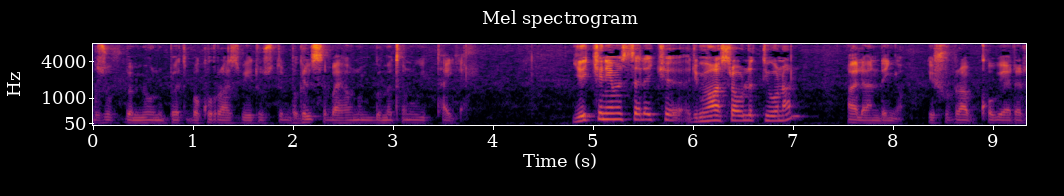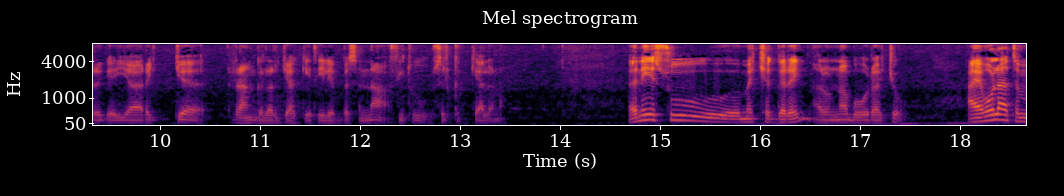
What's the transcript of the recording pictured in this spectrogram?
ግዙፍ በሚሆኑበት በኩራዝ ቤት ውስጥ በግልጽ ባይሆንም በመጠኑ ይታያል። ይህችን የመሰለች እድሜዋ አስራ ሁለት ይሆናል አለ አንደኛው። የሹራብ ቆብ ያደረገ ያረጀ ራንግለር ጃኬት የለበሰና ፊቱ ስልክክ ያለ ነው። እኔ እሱ መቸገረኝ አሉና በሆዳቸው አይሞላትም፣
